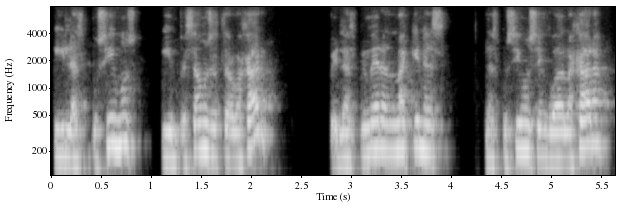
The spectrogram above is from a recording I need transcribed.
y las pusimos y empezamos a trabajar. Las primeras máquinas las pusimos en Guadalajara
